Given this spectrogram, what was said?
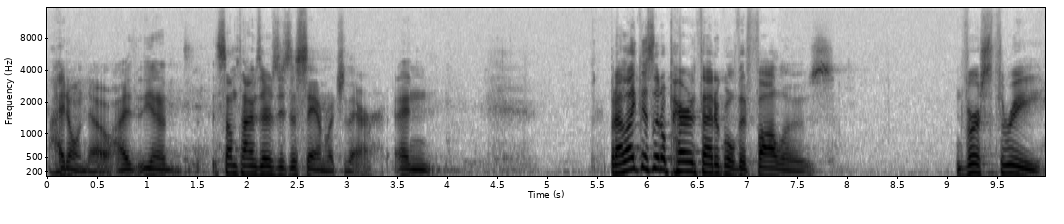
I don't know. I, you know, sometimes there's just a sandwich there. And, but I like this little parenthetical that follows. In verse 3,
